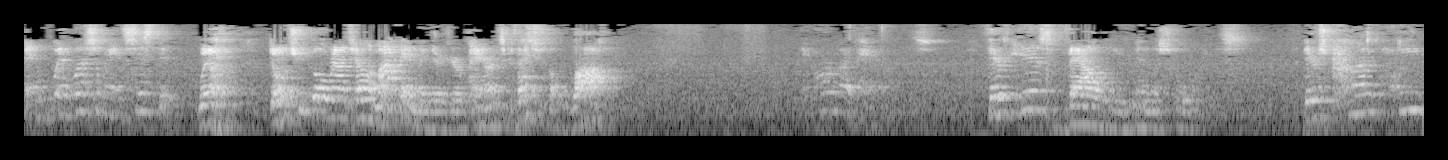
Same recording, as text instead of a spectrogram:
And when, somebody insisted? Well, don't you go around telling my family they're your parents, because that's just a lie. They are my parents. There is value in the stories. There's concrete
